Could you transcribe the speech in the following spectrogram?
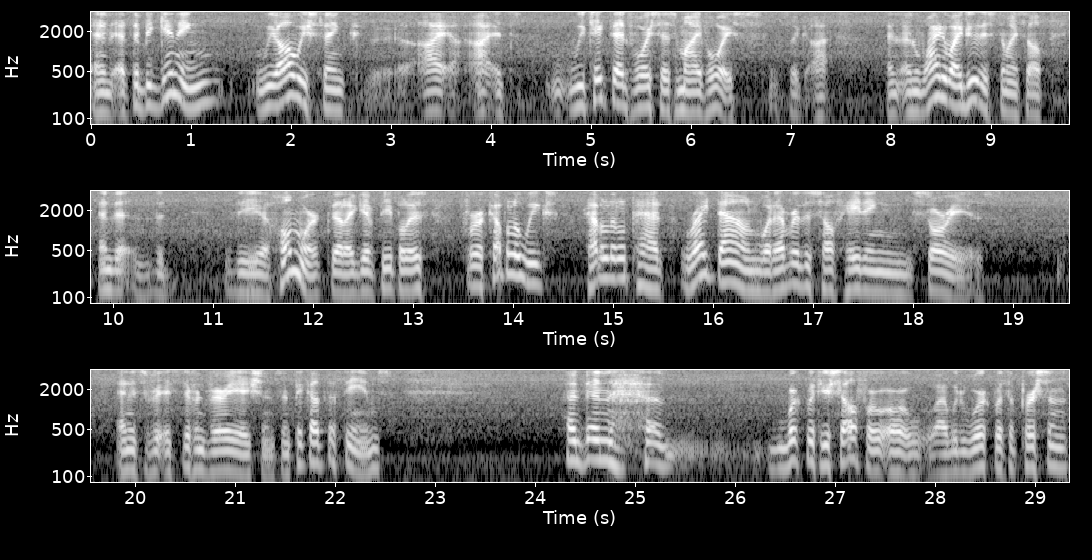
And at the beginning, we always think, I, I, it's, we take that voice as my voice. It's like, I, and, and why do I do this to myself? And the, the, the homework that I give people is for a couple of weeks, have a little pad, write down whatever the self hating story is. And it's, it's different variations, and pick out the themes and then um, work with yourself, or, or, I would work with a person,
